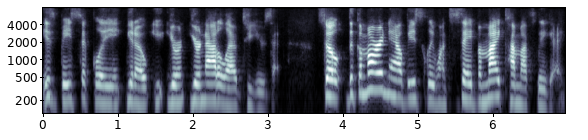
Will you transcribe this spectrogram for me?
is basically, you know, you're you're not allowed to use it. So the Gemara now basically wants to say, "B'mai kama flige."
